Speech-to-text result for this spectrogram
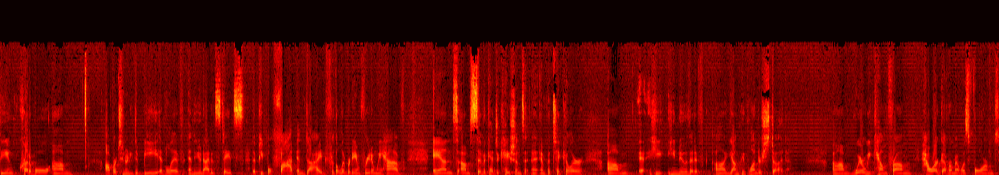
the incredible um, opportunity to be and live in the United States, that people fought and died for the liberty and freedom we have. And um, civic education in particular, um, he, he knew that if uh, young people understood um, where we come from, how our government was formed,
